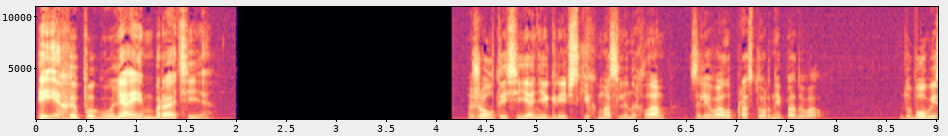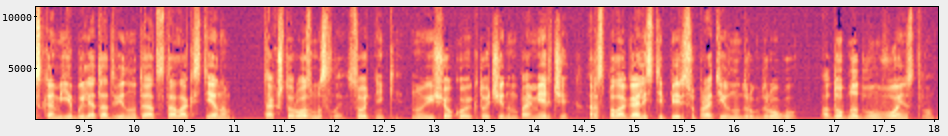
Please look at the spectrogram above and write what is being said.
«Эх, и погуляем, братья!» Желтое сияние греческих масляных ламп заливало просторный подвал. Дубовые скамьи были отодвинуты от стола к стенам, так что розмыслы, сотники, ну и еще кое-кто чином помельче, располагались теперь супротивно друг другу, подобно двум воинствам,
